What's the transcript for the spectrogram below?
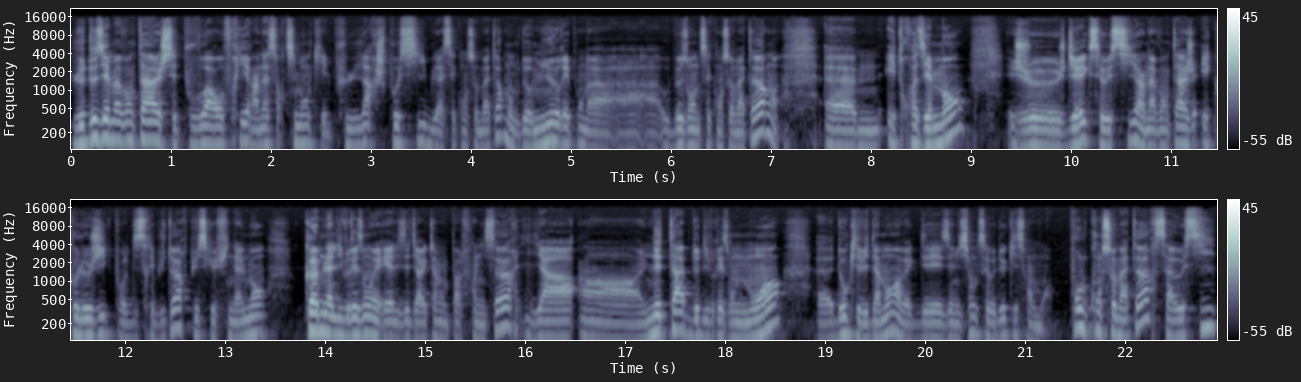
Le deuxième avantage, c'est de pouvoir offrir un assortiment qui est le plus large possible à ses consommateurs, donc de mieux répondre à, aux besoins de ses consommateurs. et troisièmement, je, dirais que c'est aussi un avantage écologique pour le distributeur, puisque finalement, comme la livraison est réalisée directement par le fournisseur, il y a une étape de livraison de moins, donc évidemment avec des émissions de CO2 qui sont moins. Pour le consommateur, ça a aussi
